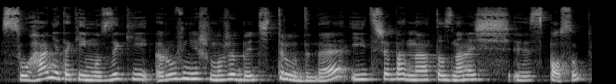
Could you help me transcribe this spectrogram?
słuchanie takiej muzyki również może być trudne i trzeba na to znaleźć y, sposób.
